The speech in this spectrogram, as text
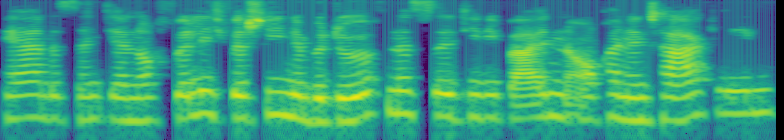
Ja, das sind ja noch völlig verschiedene Bedürfnisse, die die beiden auch an den Tag legen.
